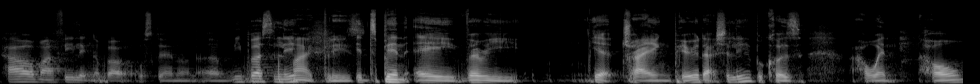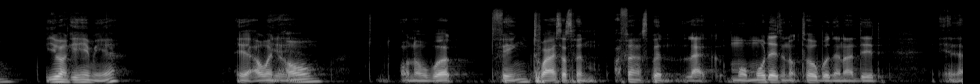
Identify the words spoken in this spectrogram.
How am I feeling about what's going on? Um, me personally, Mike, please. It's been a very yeah trying period actually because I went home. You can hear me, yeah? Yeah, I went Yeah. home on a work thing twice. I spent, I think I spent like more, more days in October than I did in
